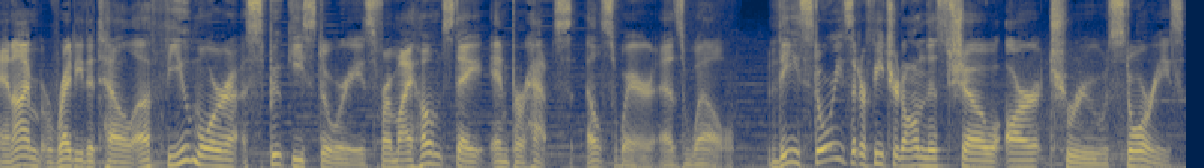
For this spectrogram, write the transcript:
and I'm ready to tell a few more spooky stories from my home state and perhaps elsewhere as well. The stories that are featured on this show are true stories.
